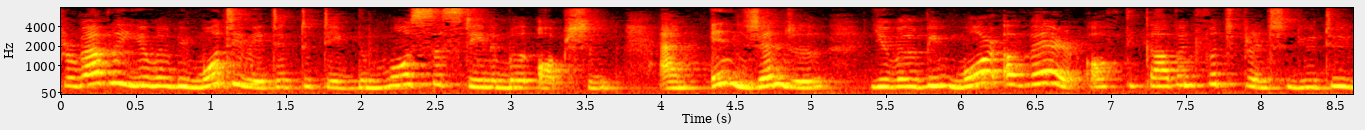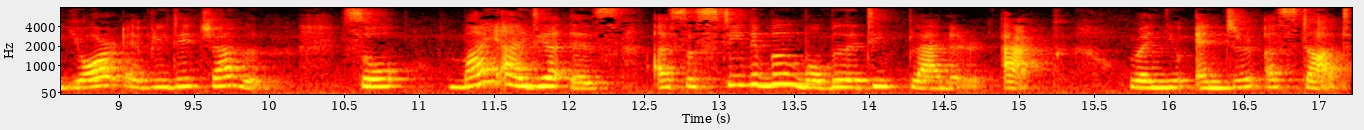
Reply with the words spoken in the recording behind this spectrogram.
probably you will be motivated to take the most sustainable option and in general you will be more aware of the carbon footprint due to your everyday travel. So my idea is a sustainable mobility planner app when you enter a start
